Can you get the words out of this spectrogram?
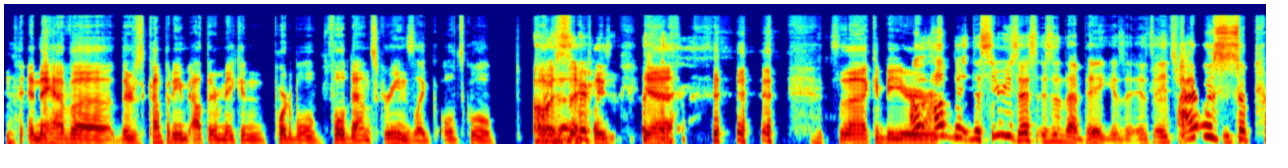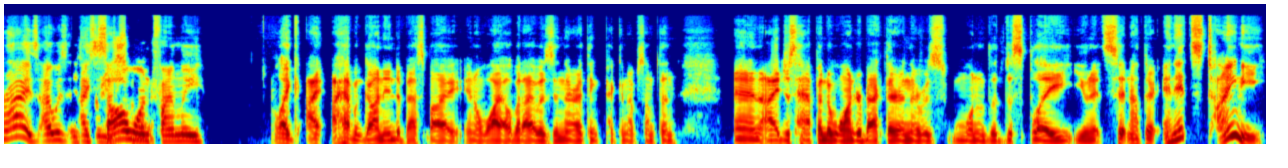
better. and they have a there's a company out there making portable fold down screens like old school Oh, like, is uh, there? plays- yeah so that could be your How, how big the Series S isn't that big, is it? It's, it's i was it's- surprised i was i saw one finally like I, I haven't gone into best buy in a while but i was in there i think picking up something and i just happened to wander back there and there was one of the display units sitting out there and it's tiny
